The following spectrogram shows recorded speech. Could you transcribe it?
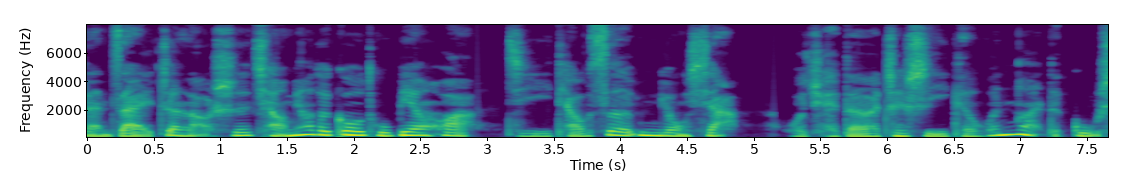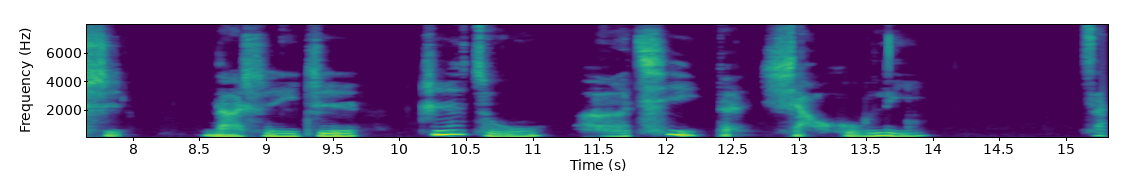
但在郑老师巧妙的构图变化及调色运用下，我觉得这是一个温暖的故事。那是一只知足和气的小狐狸，在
